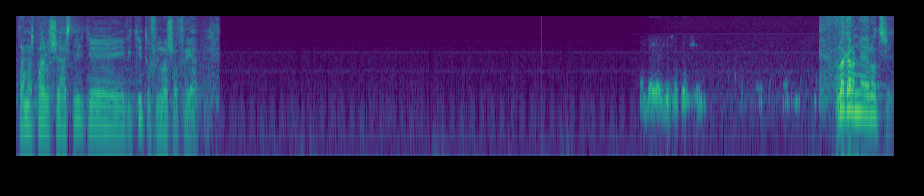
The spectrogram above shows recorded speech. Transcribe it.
θα μας παρουσιαστεί και η δική του φιλοσοφία. Θέλω να κάνω μια ερώτηση.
